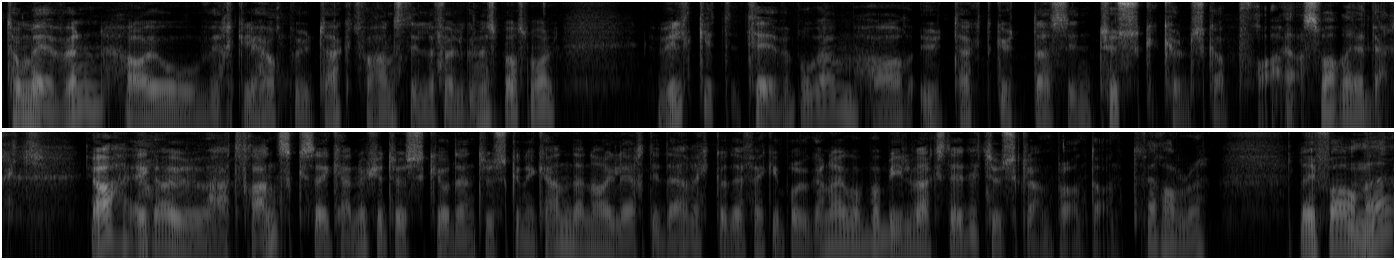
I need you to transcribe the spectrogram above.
Tom Even har jo virkelig hørt på utakt, for han stiller følgende spørsmål. Hvilket TV-program har utaktgutta sin tyskkunnskap fra? Ja, Svaret er Derek. Ja, jeg har jo hatt fransk, så jeg kan jo ikke tysk, og den tysken jeg kan, den har jeg lært i Derek, og det fikk jeg bruke når jeg var på bilverksted i Tyskland, blant annet. Der har du det. Leif Arne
